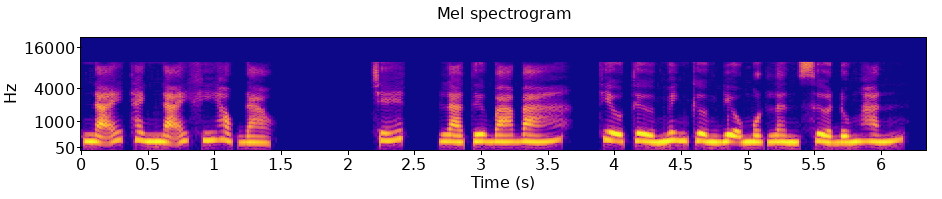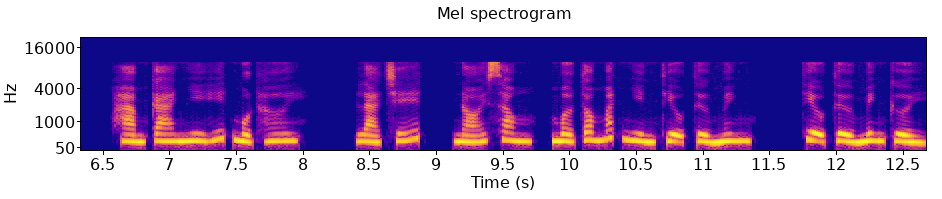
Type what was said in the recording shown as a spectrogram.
nãi thanh nãi khí học đạo. Chết, là từ bá bá, thiệu tử minh cường điệu một lần sửa đúng hắn. Hàm ca nhi hít một hơi, là chết, nói xong, mở to mắt nhìn thiệu tử minh. Tiểu tử minh cười,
